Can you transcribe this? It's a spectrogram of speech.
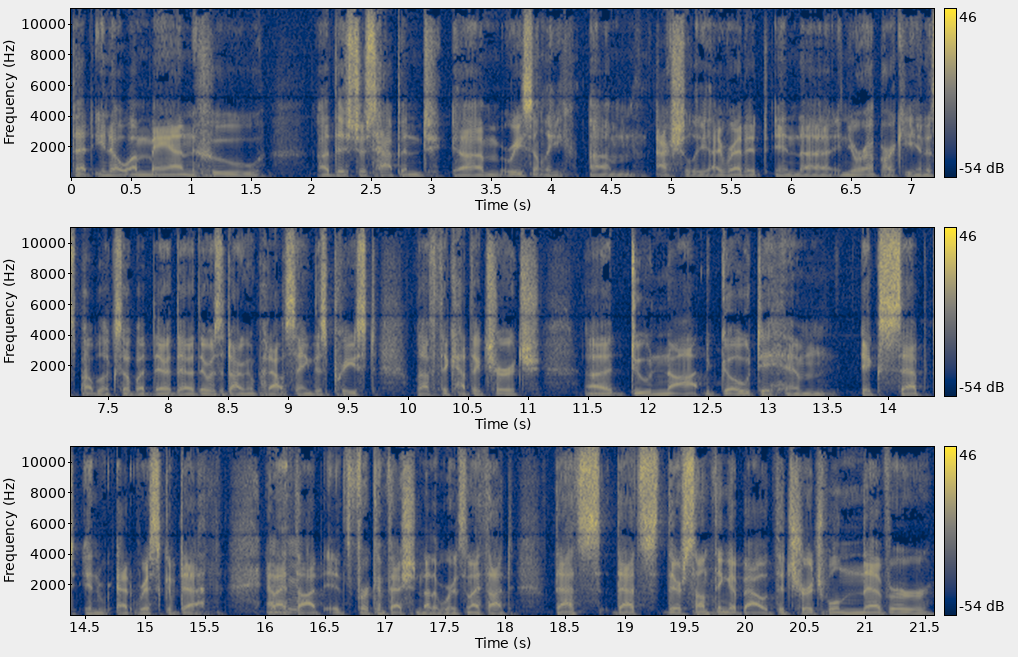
that you know a man who uh, this just happened um, recently. Um, actually, I read it in uh, in your eparchy and it's public. So, but there, there, there was a document put out saying this priest left the Catholic Church. Uh, do not go to him except in at risk of death. And mm-hmm. I thought it's for confession, in other words. And I thought that's that's there's something about the church will never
